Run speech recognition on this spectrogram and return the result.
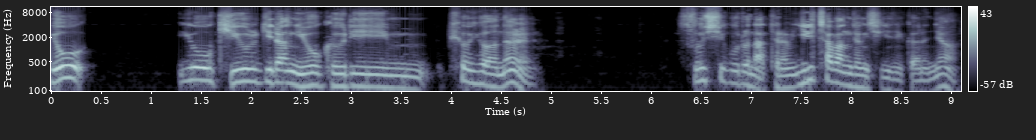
요, 요 기울기랑 요 그림 표현을 수식으로 나타내면 1차 방정식이니까는요.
